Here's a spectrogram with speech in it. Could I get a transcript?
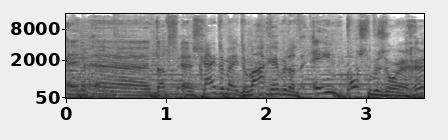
En eh, dat schijnt ermee te maken hebben dat één postbezorger...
